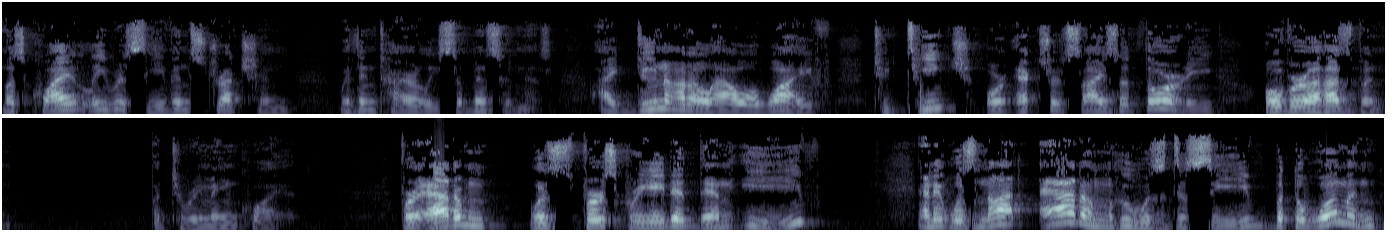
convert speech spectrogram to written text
must quietly receive instruction with entirely submissiveness. I do not allow a wife to teach or exercise authority over a husband, but to remain quiet. For Adam was first created, then Eve. And it was not Adam who was deceived, but the woman,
